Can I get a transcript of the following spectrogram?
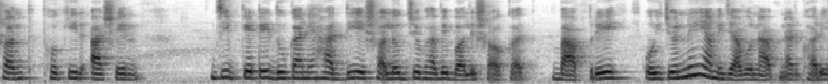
সন্ত ফকির আসেন। জিভ কেটে দোকানে হাত দিয়ে সলজ্জভাবে বলে শওকত, বাপরে, ওই জন্যই আমি যাব না আপনার ঘরে।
